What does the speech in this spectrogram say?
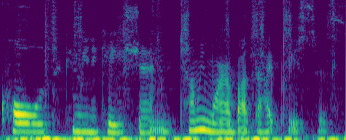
cold communication. Tell me more about the High Priestess.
